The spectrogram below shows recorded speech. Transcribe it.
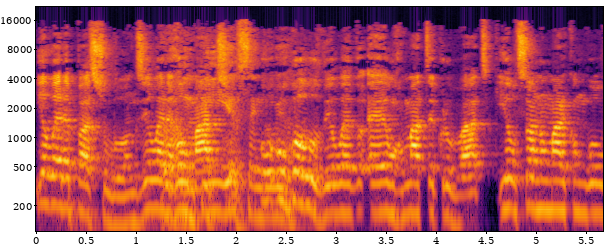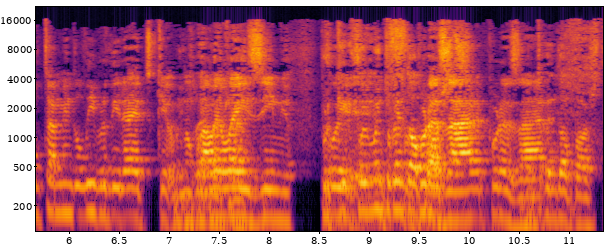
ele era passos longos, ele era remate. O, o golo dele é, é, um remate acrobático. Ele só não marca um golo também do livre direto, que, no qual ele é exímio porque foi, foi muito rendo por azar, por azar. Muito oposto.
